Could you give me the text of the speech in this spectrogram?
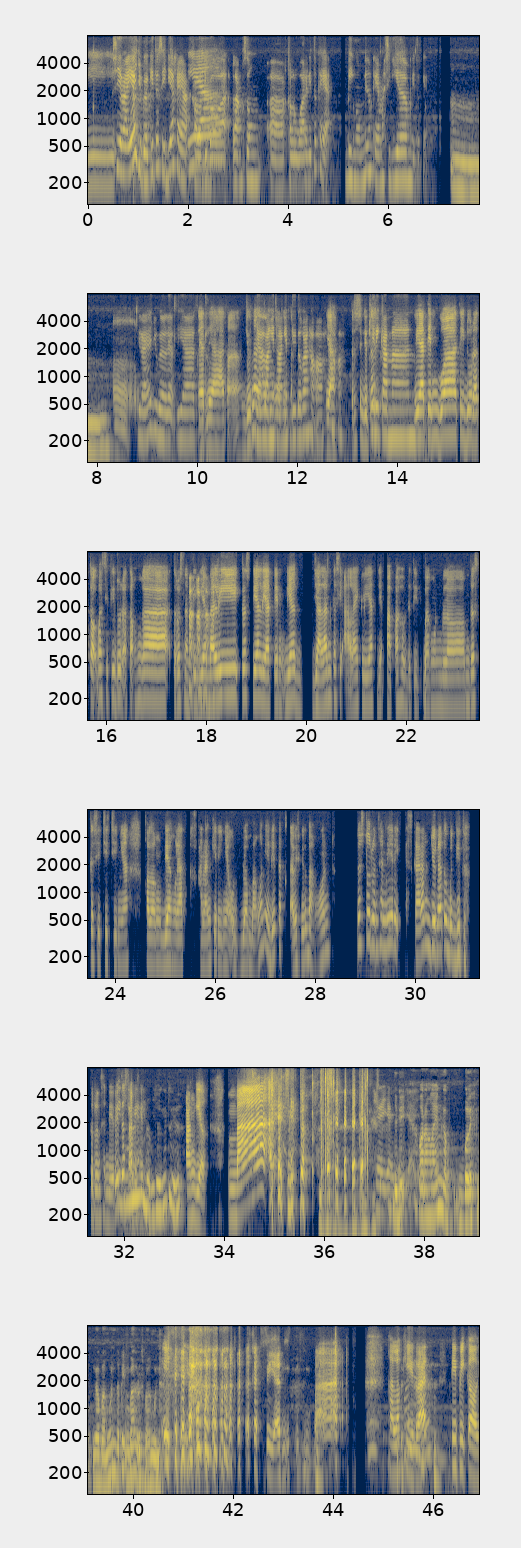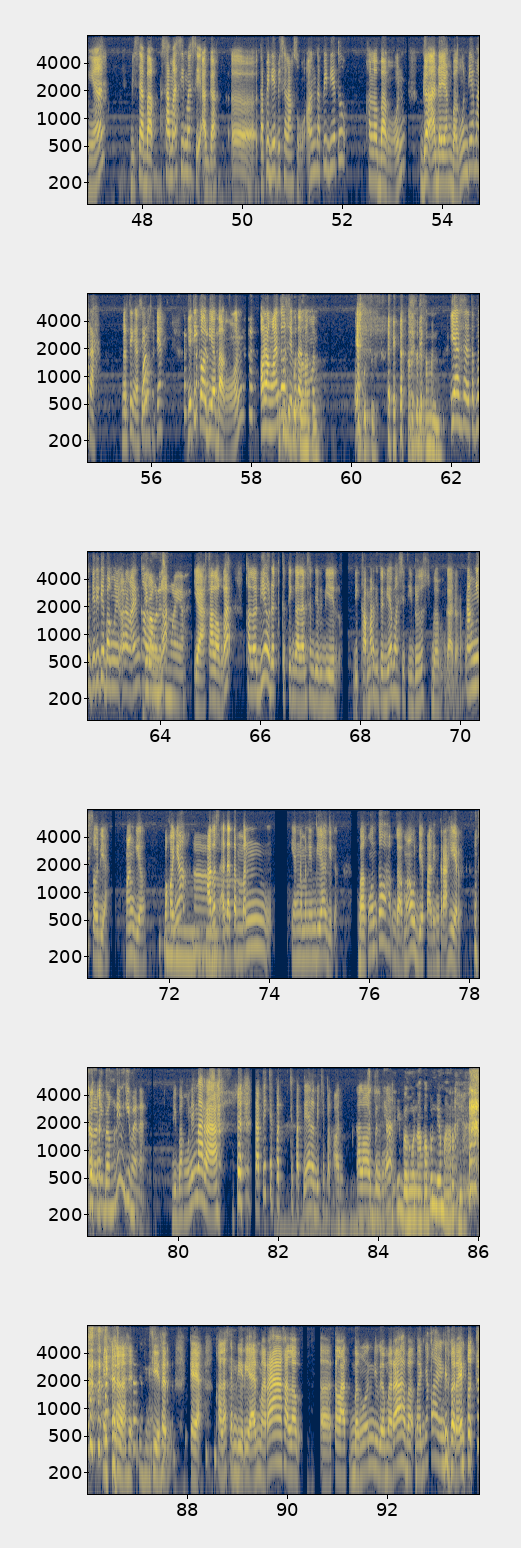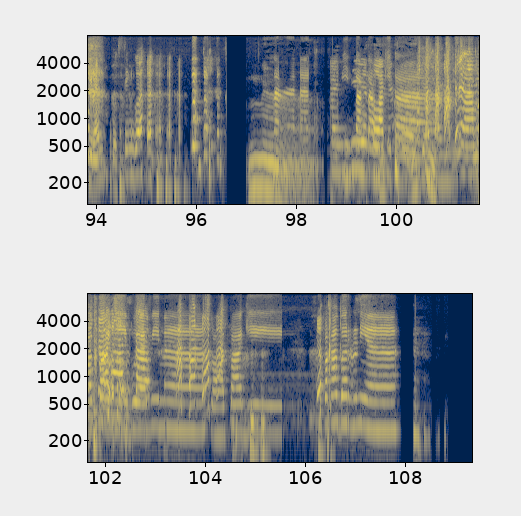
si Raya juga gitu sih dia kayak kalau Iya. dibawa langsung uh, keluar gitu kayak bingung gitu kayak masih diam gitu kayak Hmm. Hmm, si Raya juga lihat-lihat lihat-lihat. heeh. Juna ya itu langit-langit gitu kan heeh, Ya. heeh. Terus segitu kiri kanan liatin gua tidur atau masih tidur atau enggak terus nanti dia balik terus dia liatin dia jalan ke si Alek lihat dia papa udah tidur, bangun belum terus ke si cicinya kalau dia ngeliat kanan kirinya udah belum bangun ya dia tetap abis itu bangun terus turun sendiri sekarang Juna tuh begitu turun sendiri terus Ini abis itu bisa gitu ya. panggil Mbak gitu ya, ya, Jadi ya, ya. orang lain nggak boleh nggak bangun, tapi Mbak harus bangun. kasihan Mbak kalau Kiran tipikalnya bisa bang sama sih masih agak eh, tapi dia bisa langsung on tapi dia tuh kalau bangun gak ada yang bangun dia marah ngerti gak sih maksudnya jadi kalau dia bangun orang lain tuh harus ikutan bangun tuh. Takut tuh. Harus ada temen. iya harus ada teman jadi dia bangunin orang lain kalau dibangunin enggak semua ya? Ya kalau enggak kalau dia udah ketinggalan sendiri di di kamar gitu dia masih tidur terus belum nggak ada orang. Nangis loh dia manggil. Pokoknya Hmm. harus ada temen yang nemenin dia gitu. Bangun tuh nggak mau dia paling terakhir. Kalau dibangunin gimana dibangunin marah. Tapi cepet cepet dia lebih cepet on. Kalau Cepet Juna Jadi bangun apa pun dia marah ya. kira kayak kalau sendirian marah kalau eh, telat bangun juga marah Ba- banyak lah yang dimarahin Kiran pusing gua. Nah, bintang Anjir, tamu telat. kita. selamat pagi Ibu Ervina selamat pagi. Apa kabar dunia?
